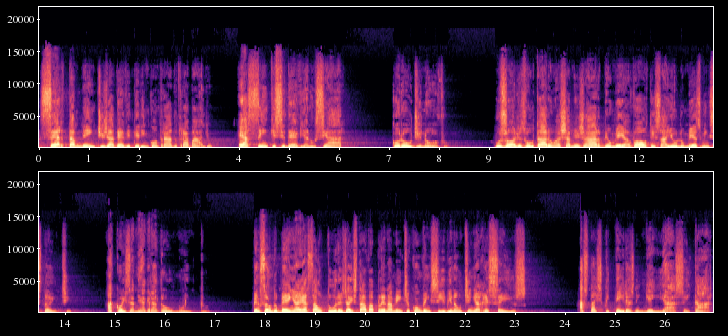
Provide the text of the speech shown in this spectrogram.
certamente já deve ter encontrado trabalho. É assim que se deve anunciar. Corou de novo. Os olhos voltaram a chamejar, deu meia volta e saiu no mesmo instante. A coisa me agradou muito. Pensando bem a essa altura, já estava plenamente convencido e não tinha receios. As tais piteiras ninguém ia aceitar.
